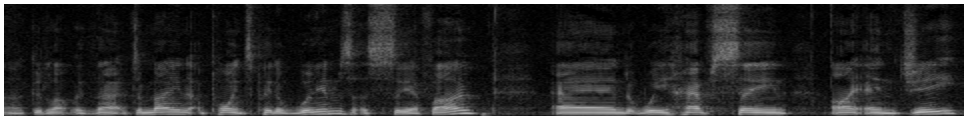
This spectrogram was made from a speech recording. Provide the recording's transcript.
Uh, good luck with that. Domain appoints Peter Williams as CFO. And we have seen ING,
